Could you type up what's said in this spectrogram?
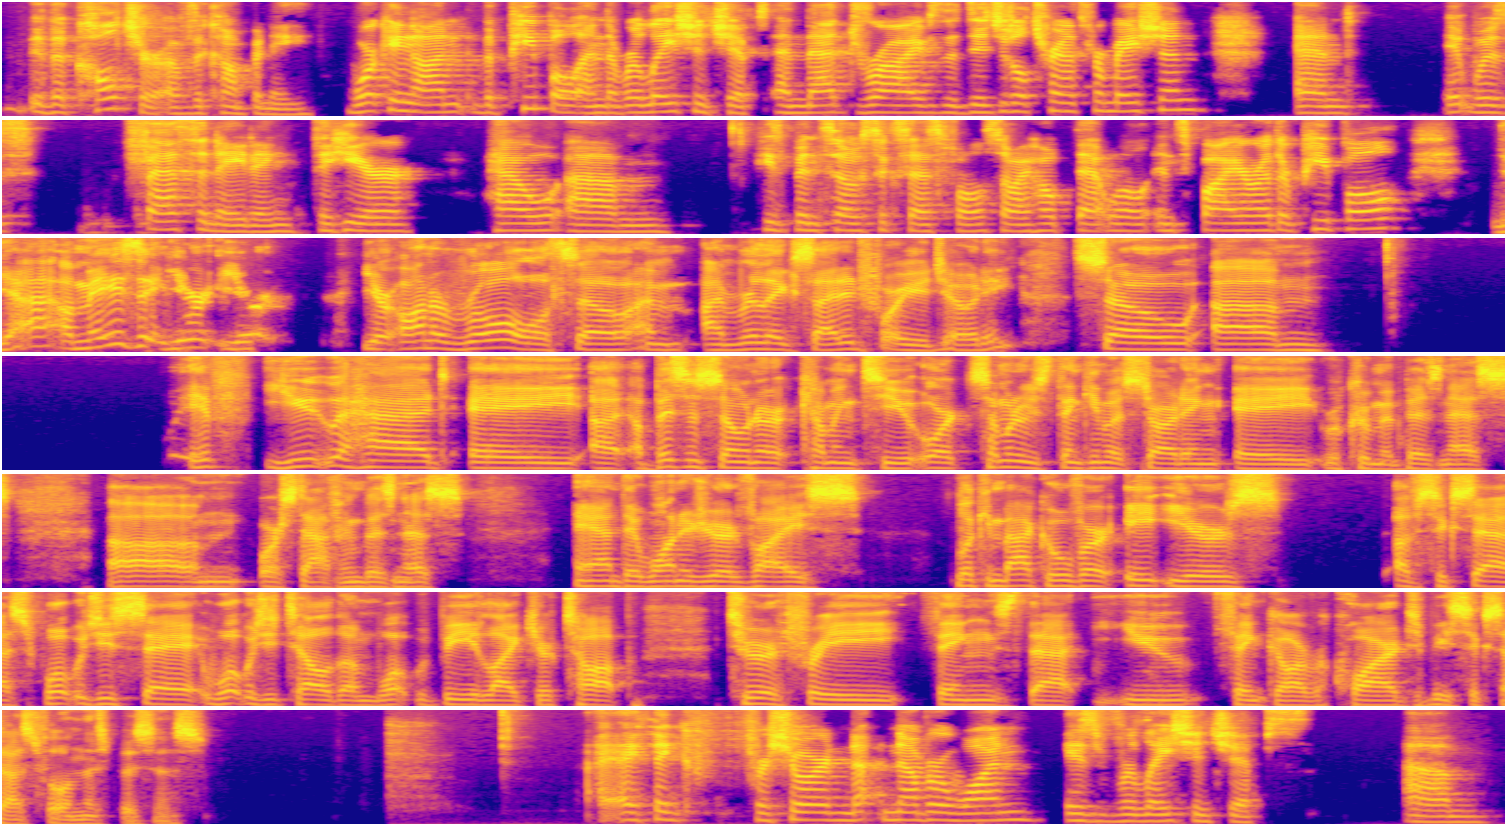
the culture of the company, working on the people and the relationships, and that drives the digital transformation. And it was fascinating to hear how um, he's been so successful. So I hope that will inspire other people. Yeah, amazing. You're you're you're on a roll. So I'm I'm really excited for you, Jody. So um, if you had a a business owner coming to you, or someone who's thinking about starting a recruitment business um, or staffing business, and they wanted your advice, looking back over eight years of success, what would you say? What would you tell them? What would be like your top two or three things that you think are required to be successful in this business? I think for sure, n- number one is relationships. Um,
